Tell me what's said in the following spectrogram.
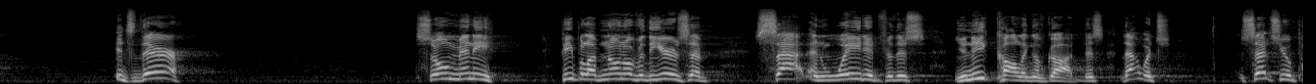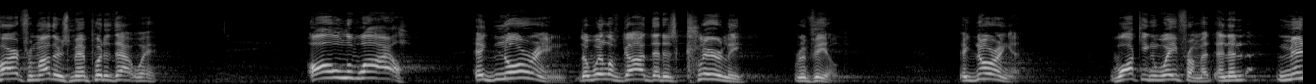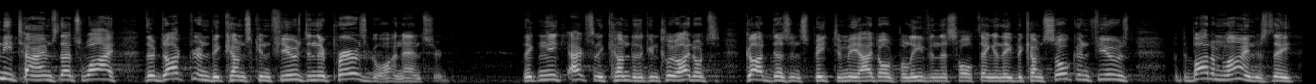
It's there. So many people I've known over the years have sat and waited for this unique calling of God, this that which sets you apart from others, may I put it that way. All the while, ignoring the will of God that is clearly revealed, ignoring it, walking away from it. And then many times that's why their doctrine becomes confused and their prayers go unanswered. They can actually come to the conclusion, I don't, God doesn't speak to me, I don't believe in this whole thing, and they become so confused. But the bottom line is they,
